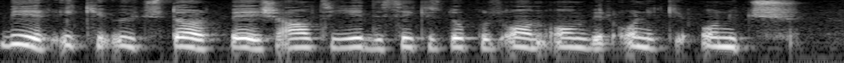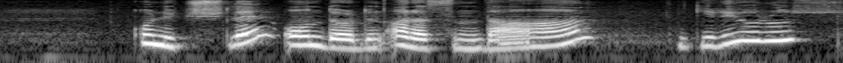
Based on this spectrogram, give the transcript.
1, 2, 3, 4, 5, 6, 7, 8, 9, 10, 11, 12, 13. 13 ile 14'ün arasından giriyoruz.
